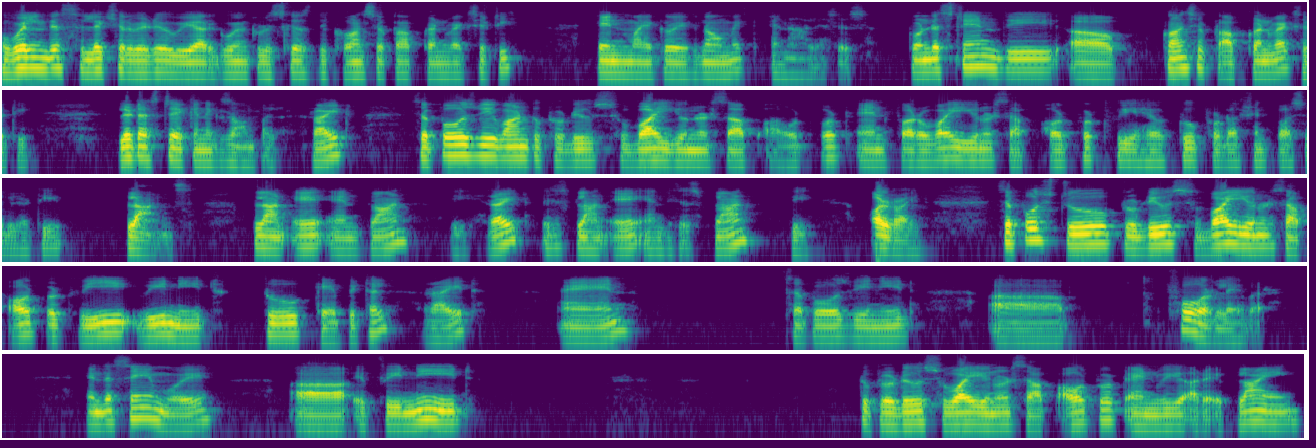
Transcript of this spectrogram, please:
Well, in this lecture video, we are going to discuss the concept of convexity in microeconomic analysis. To understand the uh, concept of convexity, let us take an example, right? Suppose we want to produce Y units of output and for Y units of output, we have two production possibility plans, plan A and plan B, right? This is plan A and this is plan B. All right. Suppose to produce y units of output, we, we need two capital, right? And suppose we need uh, four labor. In the same way, uh, if we need to produce y units of output and we are applying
